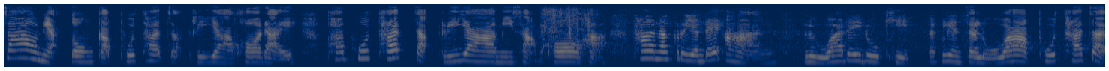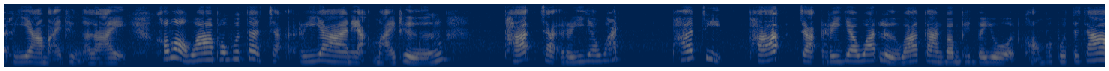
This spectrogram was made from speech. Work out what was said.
เจ้าเนี่ยตรงกับพุทธจริยาข้อใด พระพุทธจริยามี 3 ข้อค่ะ ถ้านักเรียนได้อ่านหรือว่าได้ดูคลิปนักเรียนจะรู้ว่าพุทธจริยาหมายถึงอะไร เขาบอกว่าพระพุทธจริยาเนี่ยหมายถึงพระจริยวัตรพระจิพระจริยวัตรหรือว่าการบำเพ็ญประโยชน์ของพระพุทธเจ้า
